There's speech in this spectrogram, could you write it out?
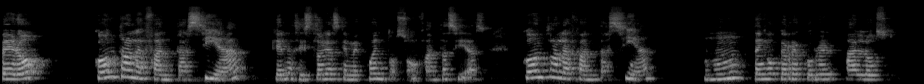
Pero contra la fantasía, que las historias que me cuento son fantasías, contra la fantasía tengo que recurrir a los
